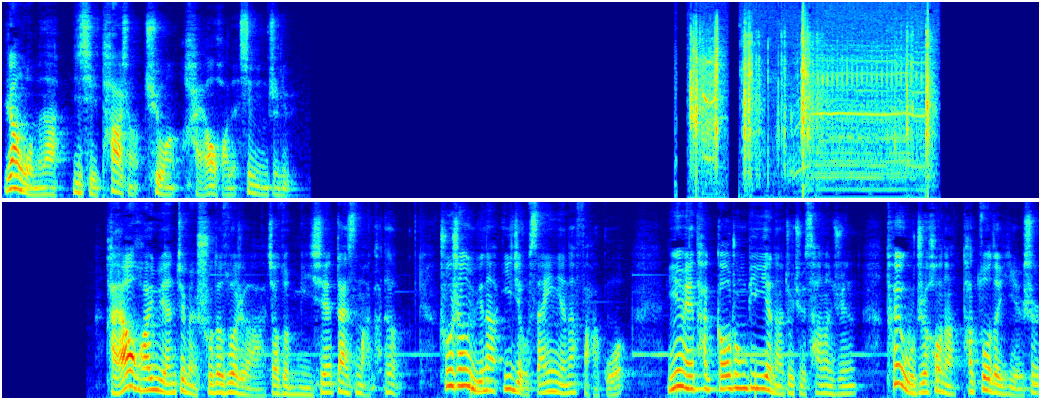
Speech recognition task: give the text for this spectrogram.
让我们啊一起踏上去往海奥华的心灵之旅。《海奥华预言》这本书的作者啊，叫做米歇·戴斯马克特，出生于呢一九三一年的法国。因为他高中毕业呢就去参了军，退伍之后呢，他做的也是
